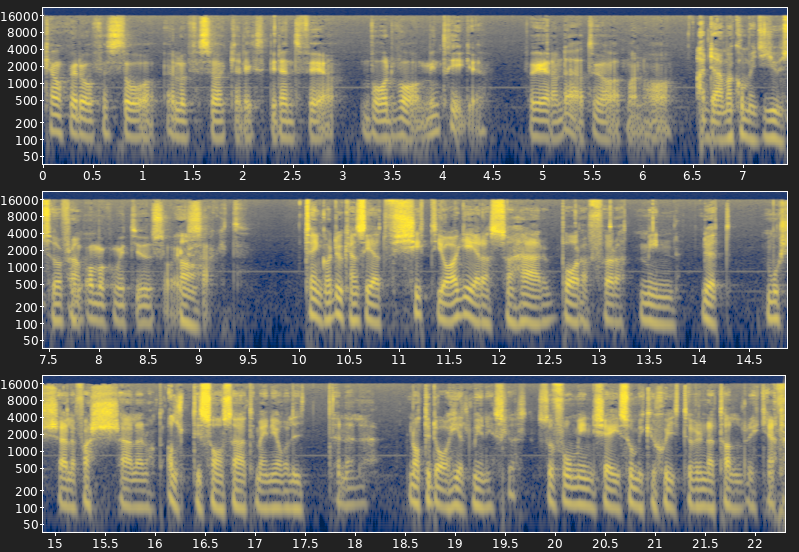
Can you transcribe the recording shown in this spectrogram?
Kanske då förstå eller försöka liksom identifiera. Vad var min trigger? För redan där tror jag att man har. Ja, där har man kommit ljusår fram. Om man kommit ljusår, Ja. exakt. tänk om du kan se att shit, jag agerar så här bara för att min, du vet, morsa eller farsa eller något alltid sa så här till mig när jag var liten eller något idag helt meningslöst. Så får min tjej så mycket skit över den där tallriken.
